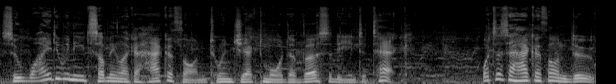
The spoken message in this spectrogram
So, why do we need something like a hackathon to inject more diversity into tech? What does a hackathon do?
